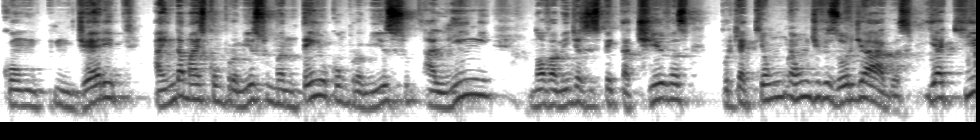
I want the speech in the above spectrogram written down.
com, gere ainda mais compromisso, mantenha o compromisso, alinhe novamente as expectativas, porque aqui é um, é um divisor de águas. E aqui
